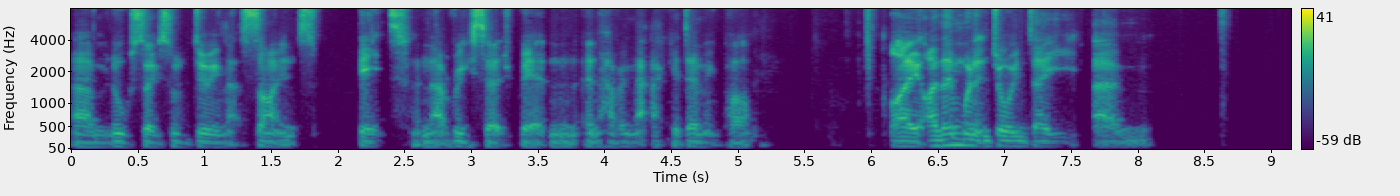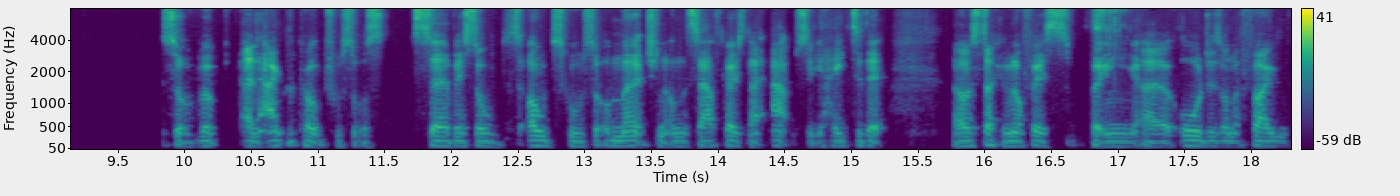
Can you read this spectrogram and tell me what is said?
um, and also sort of doing that science bit and that research bit and, and having that academic part. I, I then went and joined a um, sort of a, an agricultural sort of service, old old school sort of merchant on the south coast, and I absolutely hated it. I was stuck in an office putting uh, orders on a phone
